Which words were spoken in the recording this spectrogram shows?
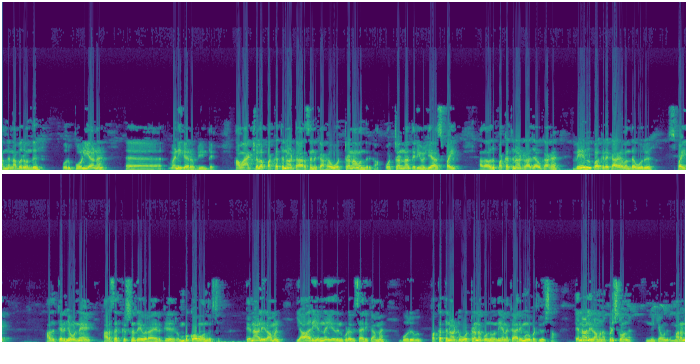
அந்த நபர் வந்து ஒரு போலியான வணிகர் அப்படின்ட்டு. அவன் ஆக்சுவலாக பக்கத்து நாட்டு அரசனுக்காக ஒற்றனா வந்திருக்கான். ஒற்றன்னா தெரியும் இல்லையா? ஸ்பை அதாவது பக்கத்து நாட்டு ராஜாவுக்காக வேவு பார்க்குறக்காக வந்த ஒரு ஸ்பை அது தெரிஞ்ச உடனே அரசர் கிருஷ்ணதேவராயருக்கு ரொம்ப கோபம் வந்துருச்சு. தெனாலிராமன் யார் என்ன ஏதுன்னு கூட விசாரிக்காம ஒரு பக்கத்து நாட்டு ஒற்றனை கொண்டு வந்து எனக்கு அறிமுகப்படுத்தி வச்சிட்டான். தெனாலிராமனை பிடிச்சிட்டு வாங்க. இன்னைக்கு அவனுக்கு மரண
